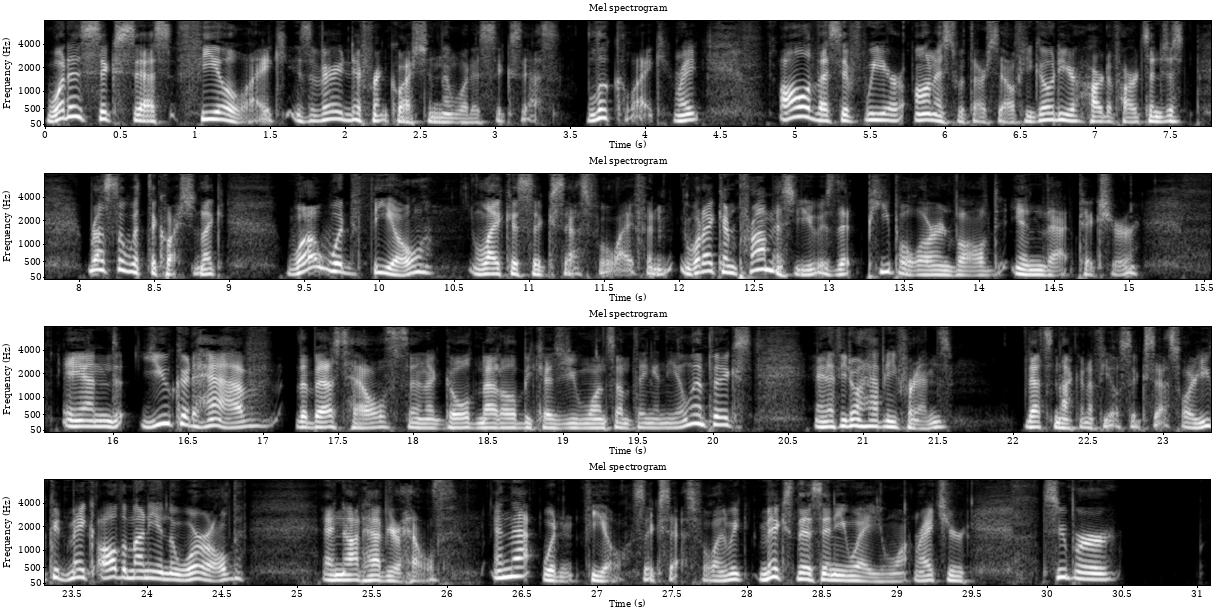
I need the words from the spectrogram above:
What does success feel like is a very different question than what does success look like, right? All of us, if we are honest with ourselves, you go to your heart of hearts and just wrestle with the question like, what would feel like a successful life? And what I can promise you is that people are involved in that picture. And you could have the best health and a gold medal because you won something in the Olympics. And if you don't have any friends, that's not going to feel successful. Or you could make all the money in the world and not have your health, and that wouldn't feel successful. And we mix this any way you want, right? You're super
